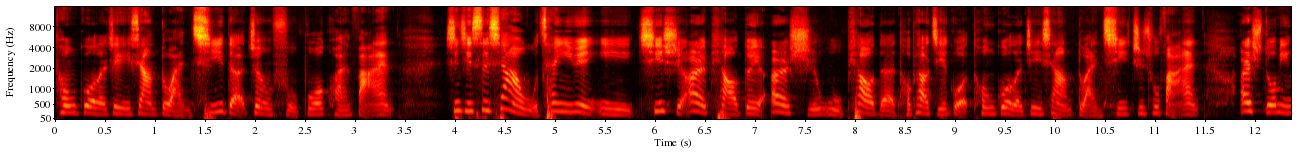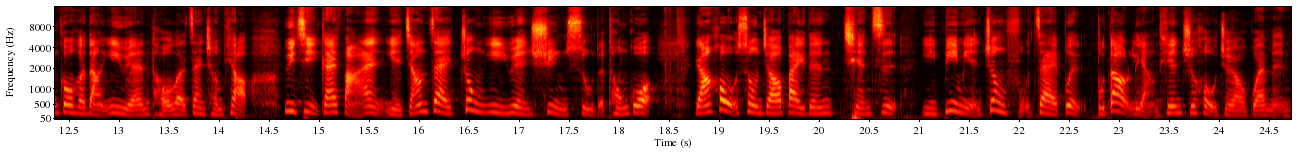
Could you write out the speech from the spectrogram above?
通过了这一项短期的政府拨款法案。星期四下午，参议院以七十二票对二十五票的投票结果通过了这项短期支出法案。二十多名共和党议员投了赞成票，预计该法案也将在众议院迅速的通过，然后送交拜登签字，以避免政府在不不到两天之后就要关门。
